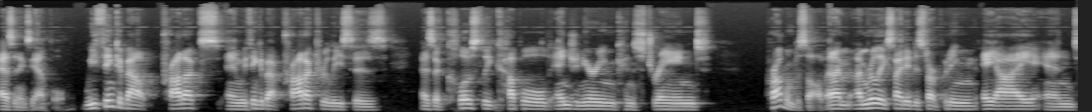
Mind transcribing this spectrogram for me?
as an example. We think about products and we think about product releases as a closely coupled, engineering constrained problem to solve. And I'm, I'm really excited to start putting AI and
